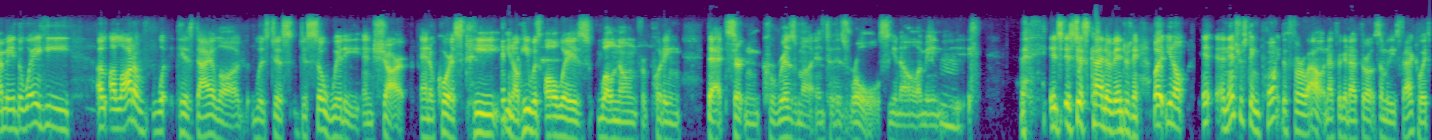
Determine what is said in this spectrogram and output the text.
I mean, the way he a, a lot of what his dialogue was just just so witty and sharp. And of course, he, you know, he was always well known for putting that certain charisma into his roles, you know. I mean, hmm. it's it's just kind of interesting. But, you know, it, an interesting point to throw out, and I figured I'd throw out some of these factoids.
